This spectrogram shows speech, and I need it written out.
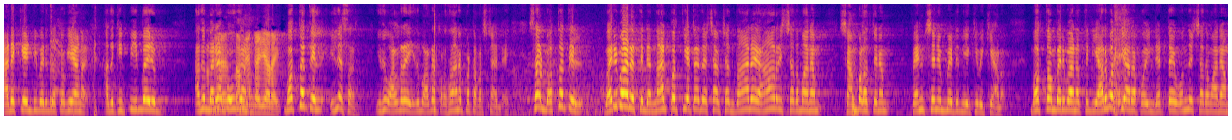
അടയ്ക്കേണ്ടി വരുന്ന തുകയാണ്. അത് കിപ്പിയും വരും. അത് വരാൻ കഴിയാറായി. മൊത്തത്തിൽ ഇല്ല സർ ഇത് വളരെ ഇത് വളരെ പ്രധാനപ്പെട്ട പ്രശ്നമല്ലേ? സർ മൊത്തത്തിൽ വരുമാനത്തിന്റെ നാൽപ്പത്തിയെട്ട് ദശാംശം നാല് ആറ് ശതമാനം ശമ്പളത്തിനും പെൻഷനും വേണ്ടി നീക്കി വെക്കുകയാണ് മൊത്തം വരുമാനത്തിന്റെ അറുപത്തിയാറ് പോയിന്റ് എട്ട് ഒന്ന് ശതമാനം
